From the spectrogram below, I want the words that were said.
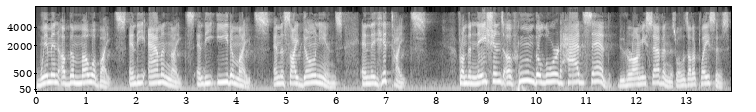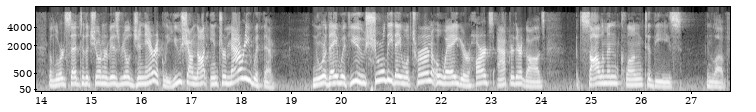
women of the Moabites and the Ammonites and the Edomites and the Sidonians and the Hittites from the nations of whom the Lord had said, Deuteronomy 7, as well as other places. The Lord said to the children of Israel generically, You shall not intermarry with them, nor they with you. Surely they will turn away your hearts after their gods. But Solomon clung to these in love.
